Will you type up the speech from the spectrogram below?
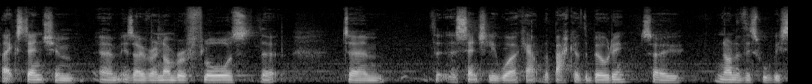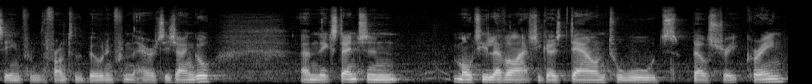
That extension um, is over a number of floors that, um, that essentially work out the back of the building. So none of this will be seen from the front of the building from the heritage angle. Um, the extension multi level actually goes down towards Bell Street Green.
